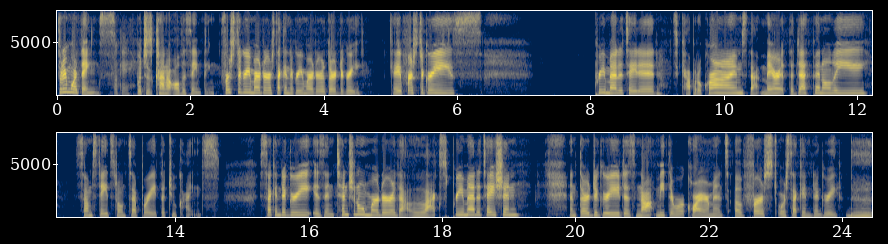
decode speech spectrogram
three more things. Okay. Which is kind of all the same thing. First degree murder, second degree murder, third degree. Okay, first degrees premeditated, it's capital crimes that merit the death penalty. Some states don't separate the two kinds. Second degree is intentional murder that lacks premeditation. And third degree does not meet the requirements of first or second degree. Duh.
